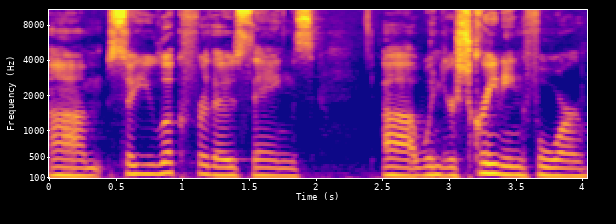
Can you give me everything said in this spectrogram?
Um, so, you look for those things uh, when you're screening for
